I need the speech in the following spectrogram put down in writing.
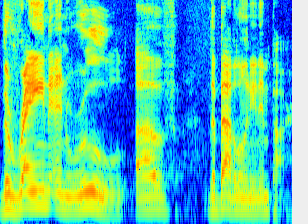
the reign and rule of the Babylonian Empire.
